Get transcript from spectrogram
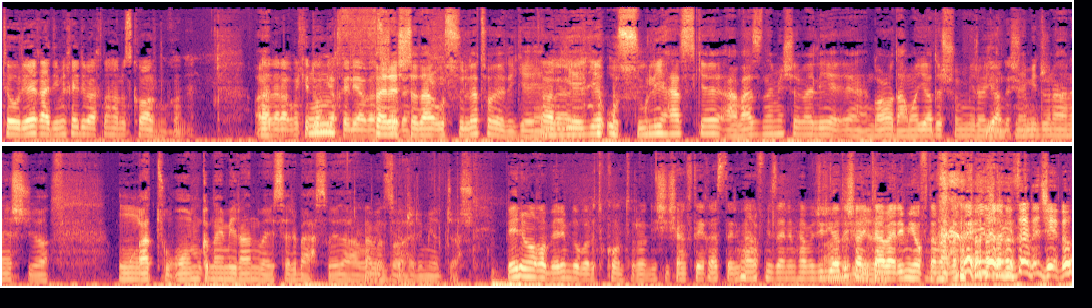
تئوری قدیمی خیلی وقتا هنوز کار می‌کنن. رقمی که دنیا خیلی عوض فرشته در اصول تو دیگه. یعنی آره. یه،, یه اصولی هست که عوض نمیشه ولی انگار آدما یادشون میره یا نمیدوننش یا اونقدر تو عمق نمیرن و یه سری بحثای در واقع ظاهری میاد جاش. بریم آقا بریم دوباره تو کنترل. 6 هفته قصد داریم حرف می‌زنیم. همینجوری آره یاد تبری میافتم. الان می‌زنه جلو.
